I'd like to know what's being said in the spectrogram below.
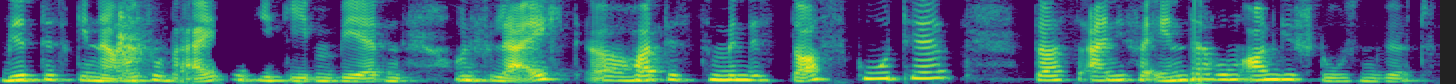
wird es genauso weitergegeben werden. Und vielleicht äh, hat es zumindest das Gute, dass eine Veränderung angestoßen wird.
